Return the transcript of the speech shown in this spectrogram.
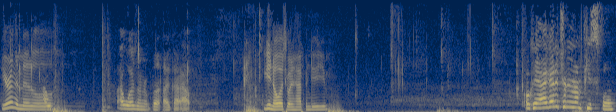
You're in the middle. I was in it, but I got out. You know what's going to happen, do you? Okay, I gotta turn it on peaceful.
